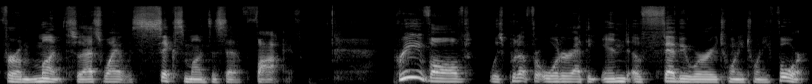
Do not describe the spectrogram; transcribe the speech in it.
for a month, so that's why it was six months instead of five. Pre-evolved was put up for order at the end of February 2024.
